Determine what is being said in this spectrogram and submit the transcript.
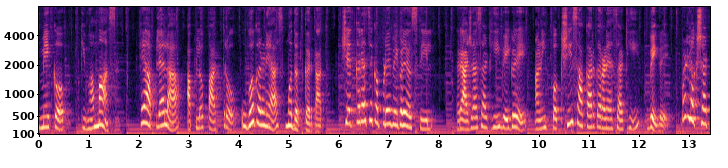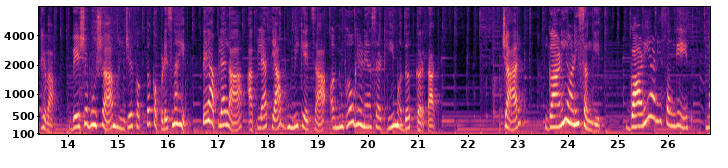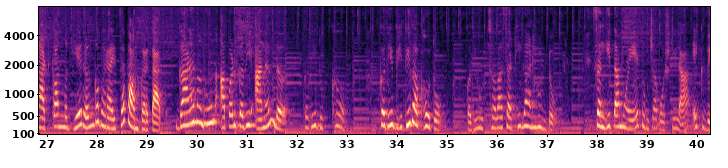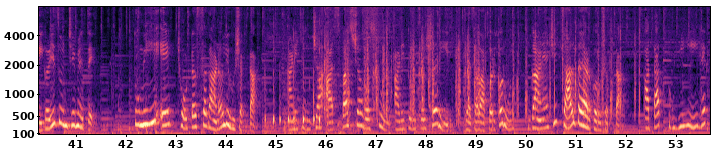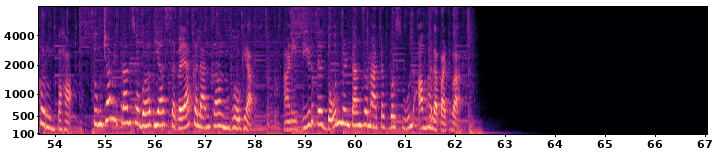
मेकअप किंवा मास्क हे आपल्याला आपलं पात्र उभं करण्यास मदत करतात. शेतकऱ्याचे कपडे वेगळे असतील राजासाठी वेगळे आणि पक्षी साकार करण्यासाठी वेगळे. पण लक्षात ठेवा वेशभूषा म्हणजे फक्त कपडेच नाहीत ते आपल्याला आपल्या त्या भूमिकेचा अनुभव घेण्यासाठी मदत करतात. चार गाणी आणि संगीत. गाणी आणि संगीत नाटकांमध्ये रंग भरायचं काम करतात. गाण्यामधून आपण कधी आनंद कधी दुःख कधी भीती दाखवतो कधी उत्सवासाठी गाणी म्हणतो. संगीतामुळे तुमच्या गोष्टीला एक वेगळीच उंची मिळते. तुम्हीही एक छोटंसं गाणं लिहू शकता. आणि तुमच्या आसपासच्या वस्तू आणि तुमचे शरीर याचा वापर करून गाण्याची चाल तयार करू शकता. आता तुम्हीही हे करून पहा. तुमच्या मित्रांसोबत या सगळ्या कलांचा अनुभव घ्या. आणि दीड ते दोन मिनिटांचं नाटक बसवून आम्हाला पाठवा.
